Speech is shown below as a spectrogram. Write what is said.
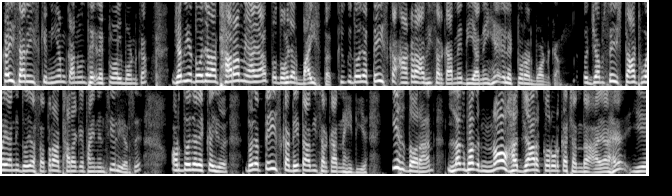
कई सारे इसके नियम कानून थे इलेक्टोरल बॉन्ड का। जब ये 2018 में आया तो 2022 तक, क्योंकि 2023 का आंकड़ा अभी सरकार ने दिया नहीं है इलेक्टोरल बॉन्ड का। तो जब से स्टार्ट हुआ यानी 2017-18 के फाइनेंशियल ईयर से और 2021 2023 का डेटा अभी सरकार नहीं दी है इस दौरान लगभग नौ हज़ार करोड़ का चंदा आया है। ये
